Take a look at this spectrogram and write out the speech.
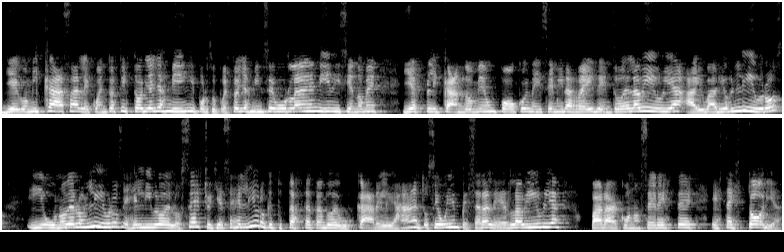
Llego a mi casa, le cuento esta historia a Yasmín y por supuesto Yasmín se burla de mí diciéndome y explicándome un poco y me dice, mira, Rey, dentro de la Biblia hay varios libros y uno de los libros es el libro de los hechos y ese es el libro que tú estás tratando de buscar. Y le dije, ah, entonces voy a empezar a leer la Biblia para conocer este, esta historia.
